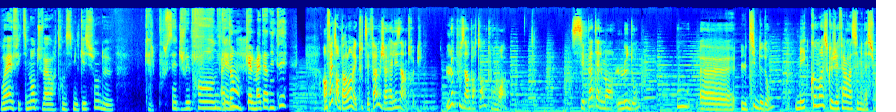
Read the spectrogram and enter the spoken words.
ouais, effectivement, tu vas avoir 36 000 questions de quelle poussette je vais prendre. Attends, quelle maternité? En fait, en parlant avec toutes ces femmes, j'ai réalisé un truc. Le plus important pour moi, c'est pas tellement le don, ou euh, le type de don, mais comment est-ce que je vais faire l'insémination?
